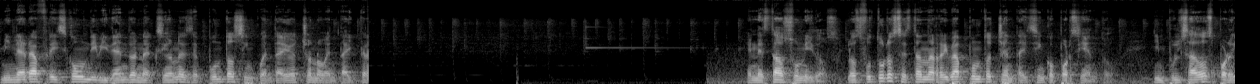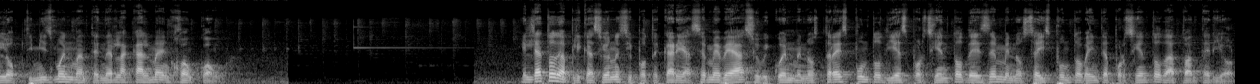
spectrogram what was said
Minera Frisco un dividendo en acciones de 0.5893 En Estados Unidos, los futuros están arriba 0.85%, impulsados por el optimismo en mantener la calma en Hong Kong. El dato de aplicaciones hipotecarias MBA se ubicó en menos 3.10% desde menos 6.20% dato anterior.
